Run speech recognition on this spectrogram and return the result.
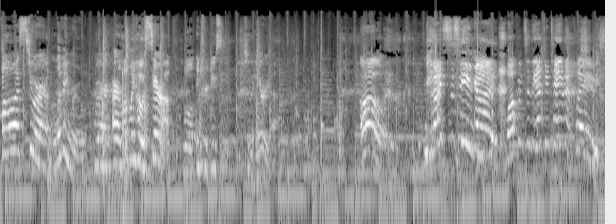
Follow us to our living room, where our lovely host Sarah will introduce you to the area. Oh! nice to see you guys! Welcome to the entertainment place!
